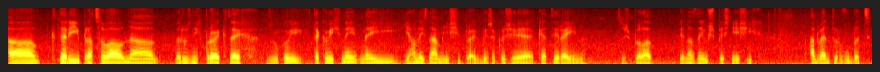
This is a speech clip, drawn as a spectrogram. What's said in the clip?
a který pracoval na různých projektech zvukových, takových nej, nej, jeho nejznámější projekt bych řekl, že je Cathy Rain, což byla jedna z nejúspěšnějších adventur vůbec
